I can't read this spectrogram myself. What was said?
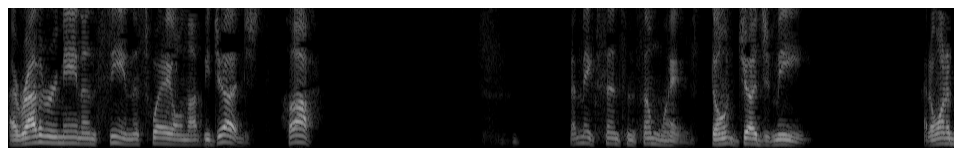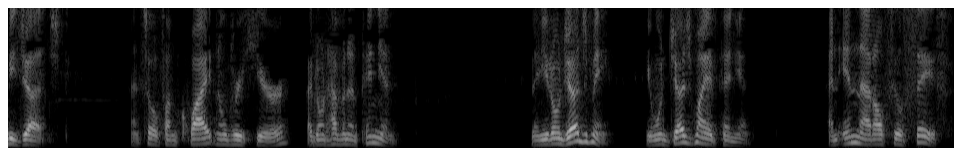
I rather remain unseen. This way I will not be judged. Ha! That makes sense in some ways. Don't judge me. I don't want to be judged. And so if I'm quiet and over here, I don't have an opinion. Then you don't judge me. You won't judge my opinion. And in that, I'll feel safe.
